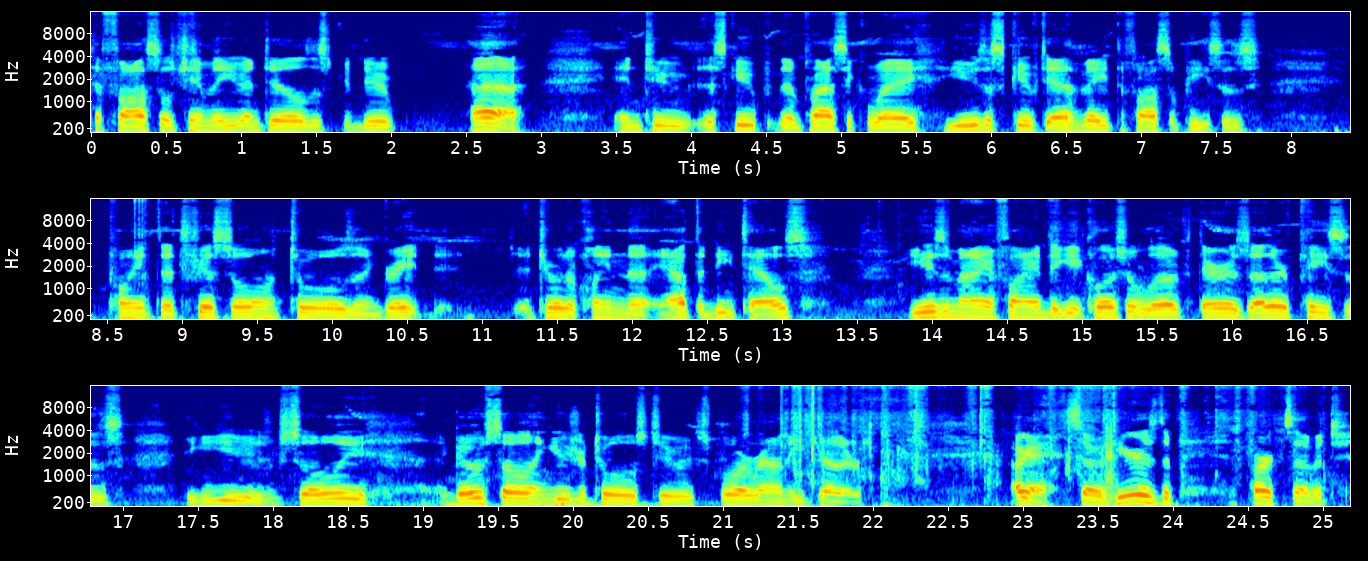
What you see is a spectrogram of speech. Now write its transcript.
the fossil chimney until could do ah into the scoop the plastic away. Use a scoop to elevate the fossil pieces. Point the chisel tools and great tool to clean the, out the details. Use a magnifier to get closer look. There is other pieces you can use. Slowly go solo and use your tools to explore around each other. Okay, so here's the parts of it.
